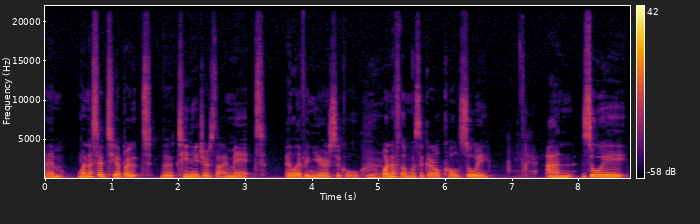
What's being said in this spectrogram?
um, when I said to you about the teenagers that I met 11 years ago, yeah, one of them was a girl called Zoe. And Zoe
